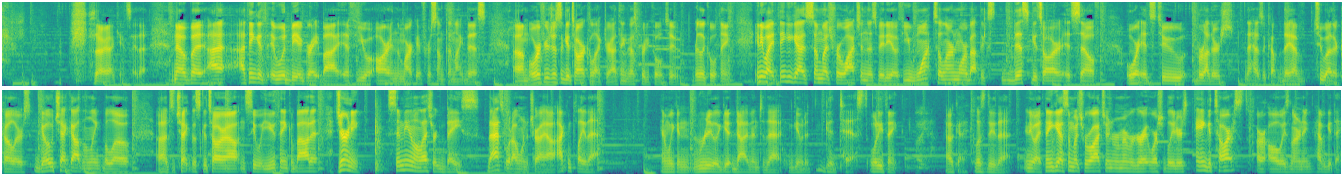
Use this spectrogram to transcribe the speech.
Sorry, I can't say that. No, but I, I think it would be a great buy if you are in the market for something like this. Um, or if you're just a guitar collector, I think that's pretty cool too. Really cool thing. Anyway, thank you guys so much for watching this video. If you want to learn more about this, this guitar itself, or its two brothers that has a couple, they have two other colors. Go check out the link below uh, to check this guitar out and see what you think about it. Journey, send me an electric bass. That's what I want to try out. I can play that. And we can really get dive into that and give it a good test. What do you think? Oh yeah. Okay, let's do that. Anyway, thank you guys so much for watching. Remember, great worship leaders and guitarists are always learning. Have a good day.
